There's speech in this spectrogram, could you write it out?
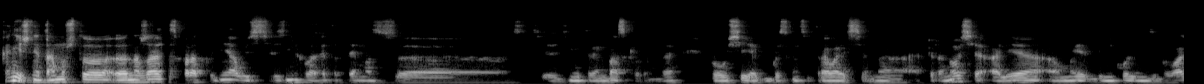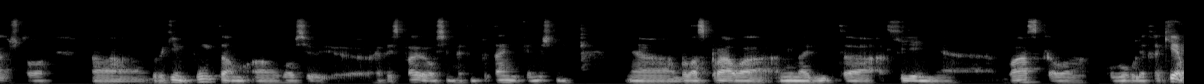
канешне таму что на жаль з парадку дня знікла гэта тэма з, з дмітрием баскавым да? по ўсе як бы сканцэнтраваліся на пераносе але мы бы ніколі не забывалі что другім пунктам ва ўсёй гэтай справе ўсім гэтым пытанні канешне была справа менавіта адхілення баскава увогуле хакея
